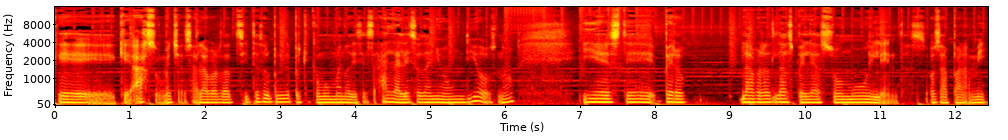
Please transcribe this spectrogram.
que, que ah, su mecha, o sea, la verdad sí te sorprende porque como humano dices, ah, le hizo daño a un dios, ¿no? Y este, pero la verdad las peleas son muy lentas, o sea, para mí,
